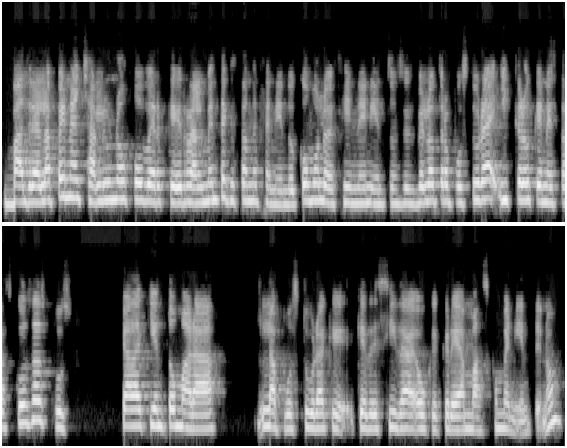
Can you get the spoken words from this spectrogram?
valdría la pena echarle un ojo, ver qué realmente que están defendiendo, cómo lo defienden y entonces ver la otra postura y creo que en estas cosas pues cada quien tomará la postura que, que decida o que crea más conveniente, ¿no?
